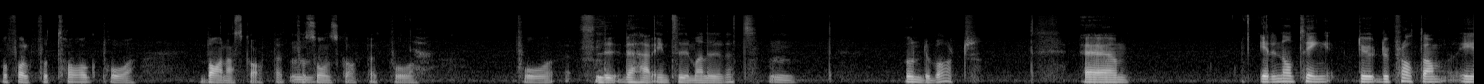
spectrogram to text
Och folk får tag på barnaskapet, på Mm. sonskapet, på, på li, det här intima livet. Mm. Underbart. Ehm, är det någonting, du, du pratade om i,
